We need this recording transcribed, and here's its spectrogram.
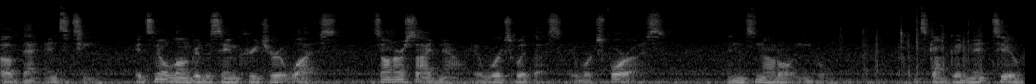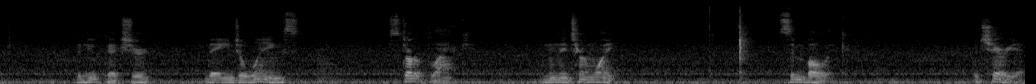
of that entity. It's no longer the same creature it was. It's on our side now. It works with us. It works for us. And it's not all evil. It's got good in it too. The new picture, the angel wings, start black and then they turn white. Symbolic. The chariot.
